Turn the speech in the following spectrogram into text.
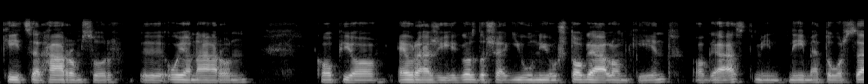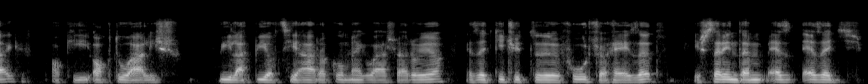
kétszer-háromszor olyan áron kapja Eurázsiai Gazdasági Uniós tagállamként a gázt, mint Németország, aki aktuális világpiaci árakon megvásárolja. Ez egy kicsit furcsa helyzet, és szerintem ez, ez egy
